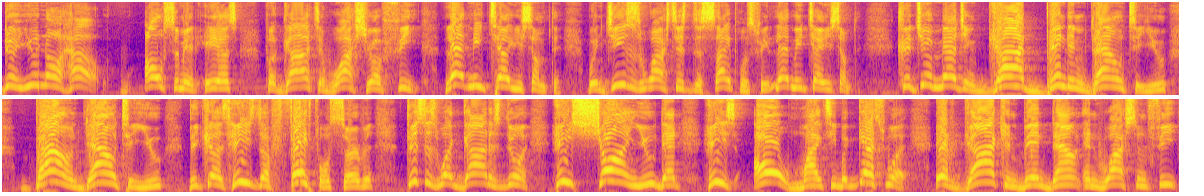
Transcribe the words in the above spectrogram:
Do you know how awesome it is for God to wash your feet? Let me tell you something. When Jesus washed his disciples' feet, let me tell you something. Could you imagine God bending down to you, bound down to you, because he's the faithful servant This is what God is doing. He's showing you that He's almighty. But guess what? If God can bend down and wash some feet,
